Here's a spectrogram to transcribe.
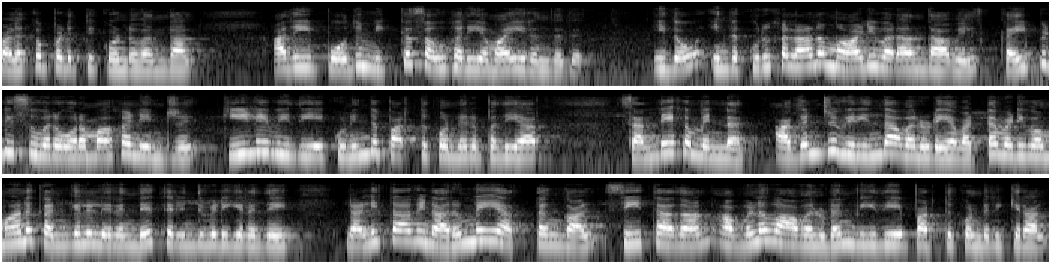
பழக்கப்படுத்தி கொண்டு வந்தாள். அது இப்போது மிக்க சௌகரியமாய் இருந்தது இதோ இந்த குறுகலான மாடி வராந்தாவில் கைப்பிடி சுவர் ஓரமாக நின்று கீழே வீதியை குனிந்து பார்த்து கொண்டிருப்பது யார்? சந்தேகம் என்ன? அகன்று விரிந்த அவளுடைய வட்ட வடிவமான கண்களிலிருந்தே தெரிந்துவிடுகிறதே லலிதாவின் அருமை அத்தங்கால் சீதாதான் அவ்வளவு அவளுடன் வீதியை பார்த்து கொண்டிருக்கிறாள்.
